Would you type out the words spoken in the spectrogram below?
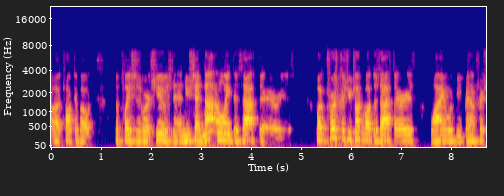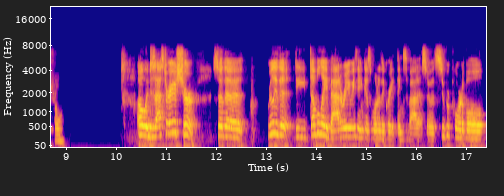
uh, talked about the places where it's used, and you said not only disaster areas, but first, could you talk about disaster areas? Why it would be beneficial? Oh, in disaster areas, sure. So the really the the double A battery we think is one of the great things about it. So it's super portable,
